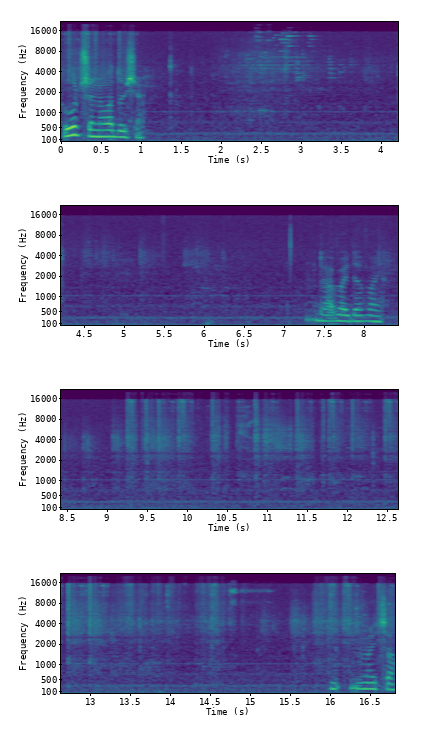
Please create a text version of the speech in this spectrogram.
Kurczę, no ładuj. Dawaj, dawaj. No i co?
